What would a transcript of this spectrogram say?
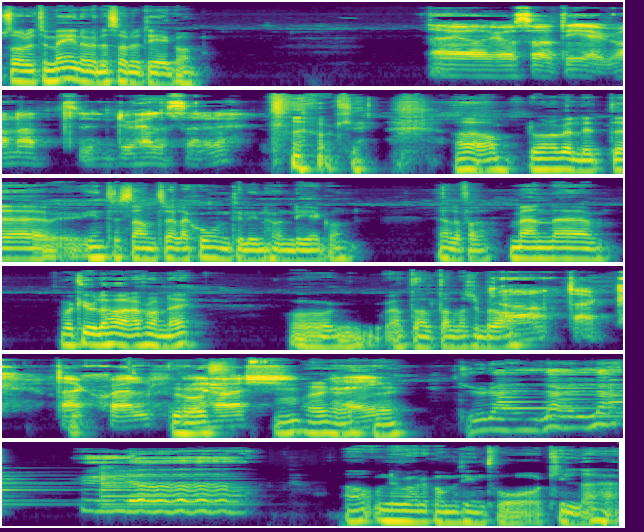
sa du till mig nu eller sa du till Egon? Nej, jag, sa till Egon att du hälsade det. Okej. Ja, ja, du har en väldigt eh, intressant relation till din hund Egon. I alla fall. Men eh, vad kul att höra från dig. Och att allt annars är bra. Ja, tack. Tack själv. Vi hörs. hörs. Mm, hej, hej, Hej. hej. Ja, och nu har det kommit in två killar här.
